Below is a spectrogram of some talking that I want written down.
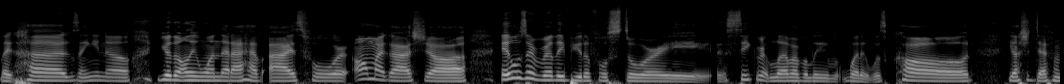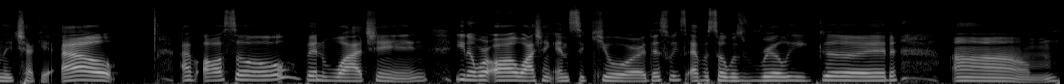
like hugs and you know, you're the only one that I have eyes for. Oh my gosh, y'all. It was a really beautiful story. Secret Love, I believe what it was called. Y'all should definitely check it out. I've also been watching, you know, we're all watching Insecure. This week's episode was really good. Um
